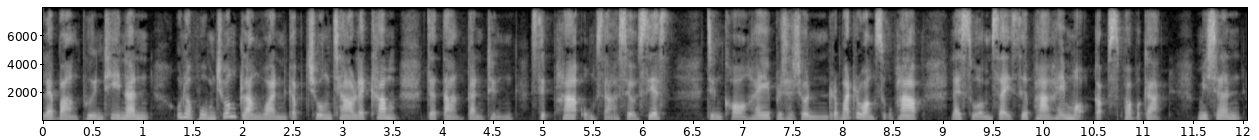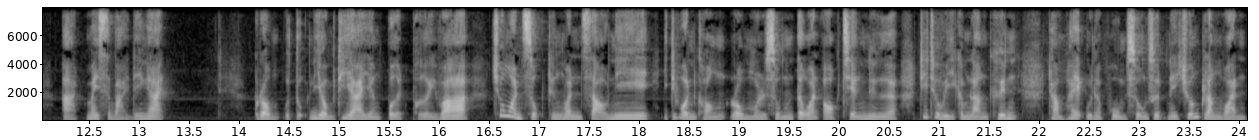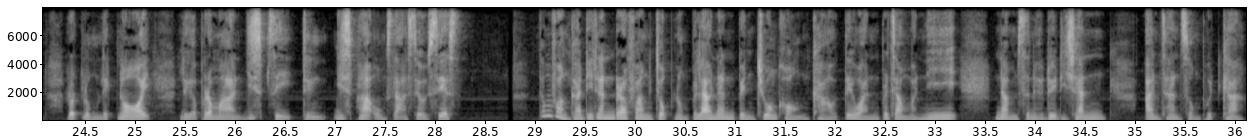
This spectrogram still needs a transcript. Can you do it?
และบางพื้นที่นั้น อุณหภูมิช่วงกลางวันกับช่วงเช้าและค่ำจะต่างกันถึง 15 องศาเซลเซียส จึงขอให้ประชาชนระมัดระวังสุขภาพ และสวมใส่เสื้อผ้าให้เหมาะกับสภาพอากาศมิฉะนั้นอาจไม่สบายได้ง่าย กรมอุตุนิยมวิทยายังเปิดเผยว่า ช่วงวันศุกร์ถึงวันเสาร์นี้ อิทธิพลของลมมรสุมตะวันออกเฉียงเหนือที่ทวีกำลังขึ้นทำให้อุณหภูมิสูงสุดในช่วงกลางวัน ลดลงเล็กน้อย เหลือประมาณ 24-25 องศาเซลเซียสท่านฟังค่ะที่ท่านรับฟังจบลงไปแล้วนั้นเป็นช่วงของข่าวไต้หวันประจำวันนี้นำเสนอโดยดิฉันอัญชันทรงพุทธค่ะ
